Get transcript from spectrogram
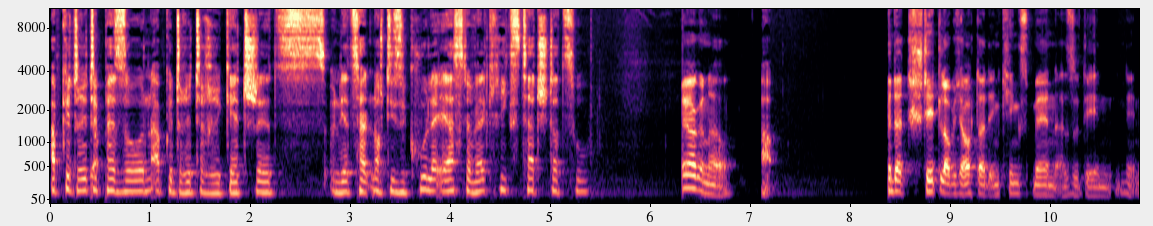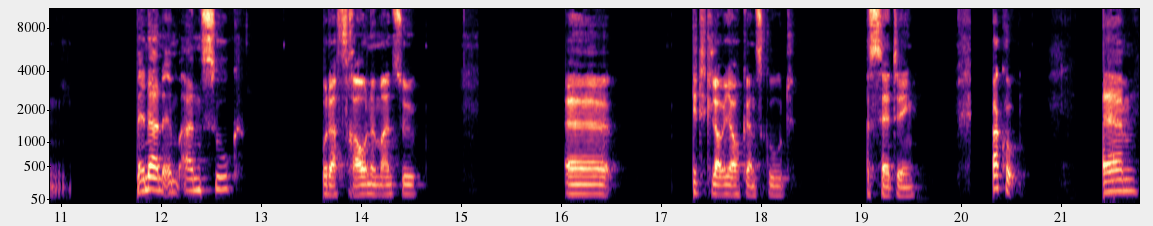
Abgedrehte ja. Personen, abgedrehtere Gadgets und jetzt halt noch diese coole Erste Weltkriegstouch dazu. Ja, genau. Ja. Und das steht, glaube ich, auch da den Kingsman, also den, den Männern im Anzug oder Frauen im Anzug. Äh, geht, glaube ich, auch ganz gut. Das Setting. Mal gucken. Ähm,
